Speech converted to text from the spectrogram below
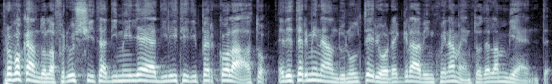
provocando la fuoriuscita di migliaia di litri di percolato e determinando un ulteriore grave inquinamento dell'ambiente.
